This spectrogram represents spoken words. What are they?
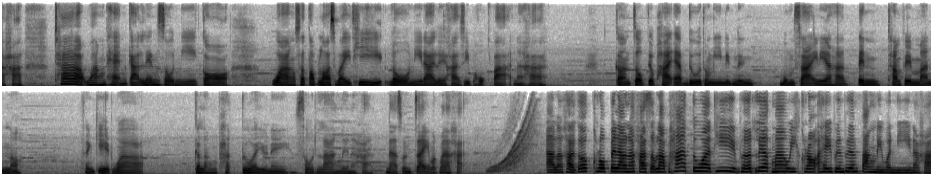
นะคะ ถ้าวางแผนการเล่นโซนนี้ก็วาง stop loss ไว้ที่โลนี้ได้เลยค่ะ 16 บาทนะคะ ก่อนจบเดี๋ยวพาแอบดูตรงนี้นิดนึง มุมซ้ายเนี่ยนะคะเป็นทำเฟรมมันเนาะ สังเกตว่ากำลังพักตัวอยู่ในโซนล่างเลยนะคะ น่าสนใจมาก ๆ ค่ะ อะแล้วค่ะก็ครบไปแล้วนะคะสำหรับ 5 ตัวที่เพิร์ดเลือกมาวิเคราะห์ให้เพื่อนๆฟังในวันนี้นะคะ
